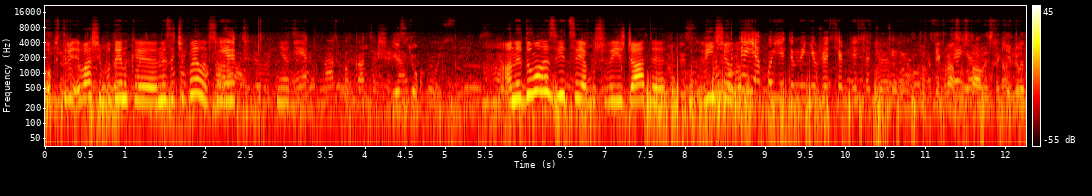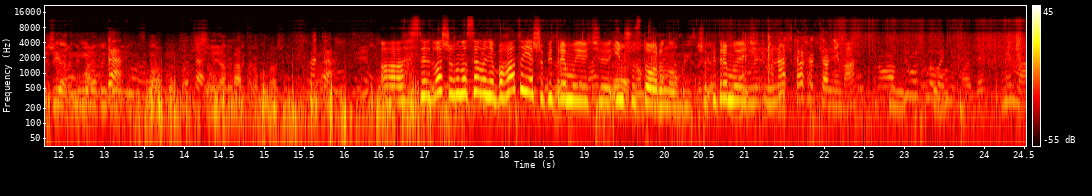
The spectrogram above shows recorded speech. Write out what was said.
Обстрі... Ваші будинки не зачепили все? Ні. Ні. Ні, у нас поки тишина Є і тепло. Ага. А не думали звідси якось виїжджати в інші області? я поїду, мені вже 74 роки. Тут якраз остались такі люди, що вже немає. Так, Своя хата куди ж. так. А серед вашого населення багато є, що підтримують е, іншу сторону? Що підтримують? У нас, кажеться, нема. Ну, а взрослого нема, де? Нема.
